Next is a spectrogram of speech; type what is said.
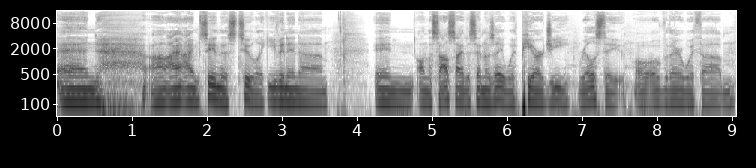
and uh, I, i'm seeing this too like even in uh, in on the south side of San Jose with PRG Real Estate over there with um,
